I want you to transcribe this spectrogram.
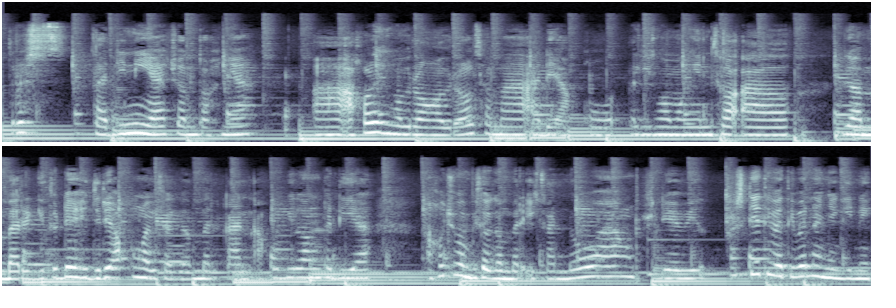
Terus tadi nih ya contohnya uh, aku lagi ngobrol-ngobrol sama adik aku lagi ngomongin soal gambar gitu deh. Jadi aku nggak bisa gambar kan. Aku bilang ke dia aku cuma bisa gambar ikan doang. Terus dia terus dia tiba-tiba nanya gini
